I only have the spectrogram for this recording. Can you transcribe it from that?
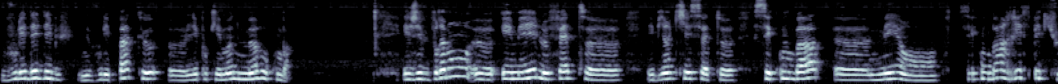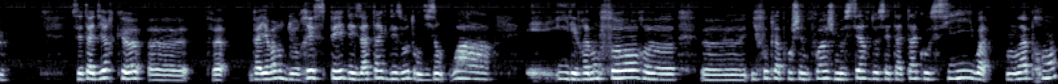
voulait dès le début. Il ne voulait pas que euh, les Pokémon meurent au combat. Et j'ai vraiment euh, aimé le fait, eh bien, qu'il y ait cette, ces combats, mais en ces combats respectueux. C'est-à-dire que va y avoir de respect des attaques des autres en disant Waouh, il est vraiment fort, euh, euh, il faut que la prochaine fois je me serve de cette attaque aussi. Voilà, on apprend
